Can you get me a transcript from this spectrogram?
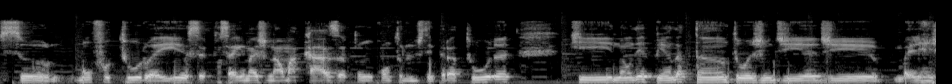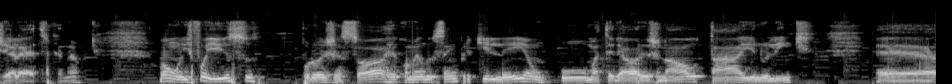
se num futuro aí você consegue imaginar uma casa com controle de temperatura que não dependa tanto hoje em dia de energia elétrica, né? Bom, e foi isso. Por hoje é só. Recomendo sempre que leiam o material original, tá aí no link. É,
